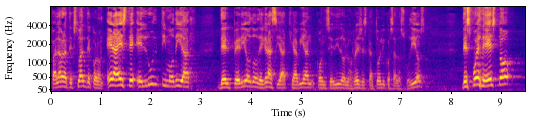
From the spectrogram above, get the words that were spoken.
palabras textual de Colón, era este el último día del periodo de gracia que habían concedido los reyes católicos a los judíos Después de esto,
